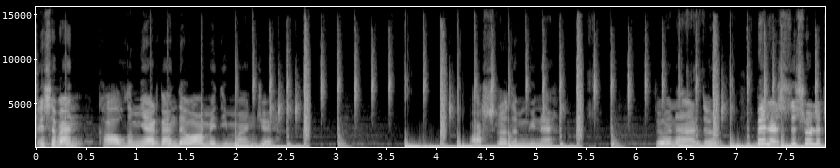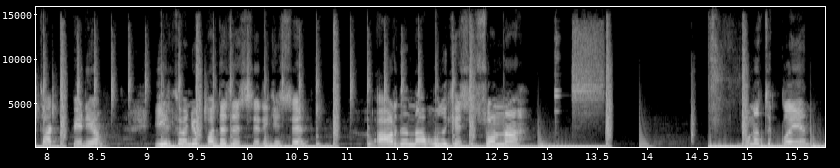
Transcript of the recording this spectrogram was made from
Neyse ben kaldığım yerden devam edeyim bence. Başladım güne. Döner dön. Beyler size şöyle bir taktik veriyorum. İlk önce patatesleri kesin. Ardından bunu kesin. Sonra buna tıklayın.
